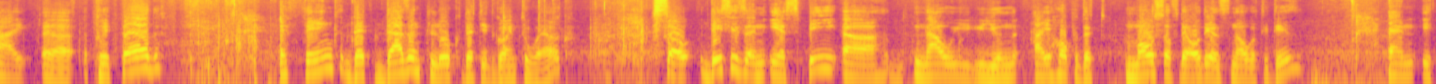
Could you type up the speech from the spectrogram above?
I uh, prepared a thing that doesn't look that it's going to work. So this is an ESP. Uh, now you, I hope that most of the audience know what it is. And it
